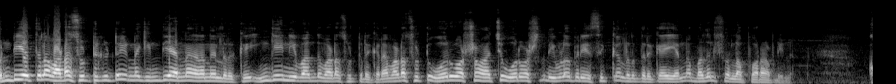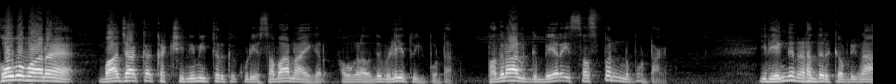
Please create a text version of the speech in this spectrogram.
ஒன்றியத்தில் வடை சுட்டுக்கிட்டு இன்றைக்கி இந்தியா என்ன நிலமையில் இருக்குது இங்கேயும் நீ வந்து வடை சுட்டுருக்கிற. வடை சுட்டு ஒரு வருஷம் ஆச்சு ஒரு வருஷத்தில் இவ்வளோ பெரிய சிக்கல் இருந்திருக்க என்ன பதில் சொல்ல போகிற அப்படின்னு. கோபமான பாஜக கட்சி நிமித்திருக்கக்கூடிய சபாநாயகர் அவங்கள வந்து வெளியே தூக்கி போட்டார். பதினான்கு பேரை சஸ்பெண்ட் போட்டாங்க. இது எங்கே நடந்திருக்கு அப்படின்னா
